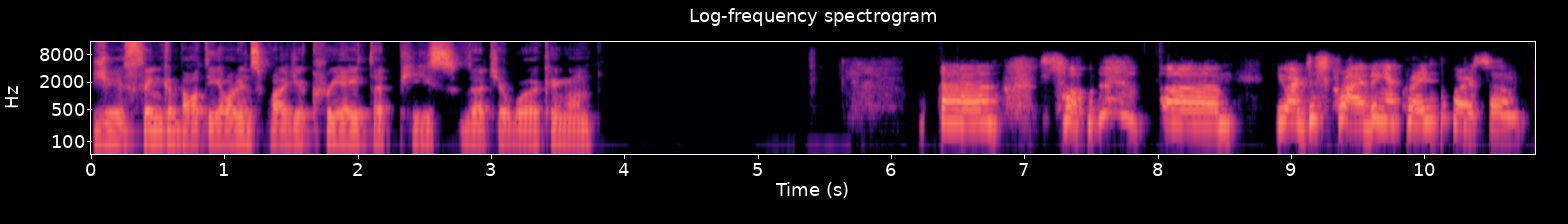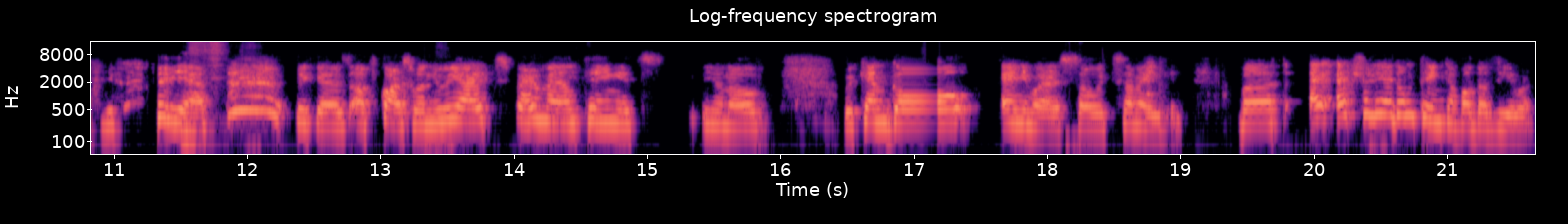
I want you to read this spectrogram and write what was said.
you think about the audience while you create that piece that you're working on uh, so um, you are describing a crazy person. yes, because of course, when we are experimenting, it's you know we can go anywhere, so it's amazing. But I, actually, I don't think about the viewer.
